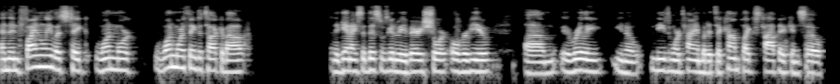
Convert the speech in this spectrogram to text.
And then finally, let's take one more one more thing to talk about. And again, I said this was going to be a very short overview. Um, it really, you know, needs more time, but it's a complex topic. And so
